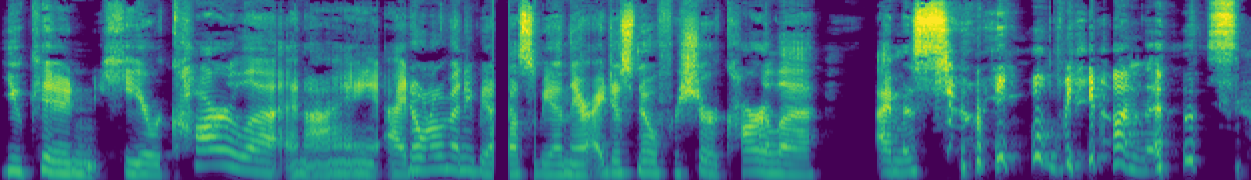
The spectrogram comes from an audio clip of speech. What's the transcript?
You can hear Carla and I. I don't know if anybody else will be on there. I just know for sure Carla, I'm assuming, will be on this.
